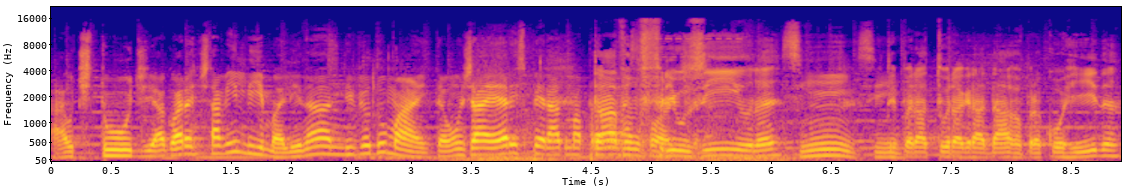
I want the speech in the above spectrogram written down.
a altitude. Agora a gente estava em Lima, ali no nível do mar, então já era esperado uma prova Tava um forte, friozinho, né? né? Sim, sim. Temperatura agradável pra corrida.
